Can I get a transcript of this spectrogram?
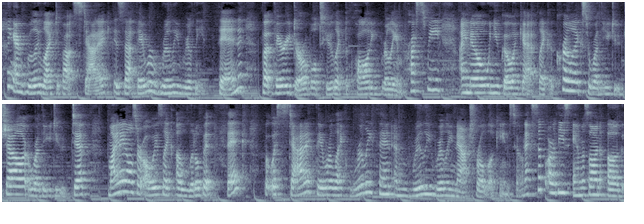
The thing I really liked about Static is that they were really, really thin, but very durable too. Like the quality really impressed me. I know when you go and get like acrylics or whether you do gel or whether you do dip, my nails are always like a little bit thick, but with Static, they were like really thin and really, really natural looking. So next up are these Amazon UGG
